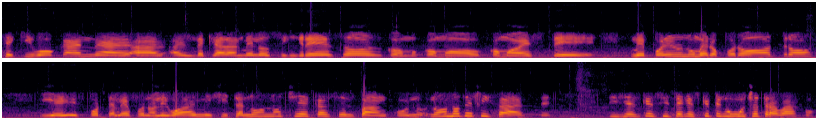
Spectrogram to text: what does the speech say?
se equivocan al declararme los ingresos, como, como, como este, me ponen un número por otro y es por teléfono. Le digo, ay, mijita, no, no checas el banco, no, no, no te fijaste. Dice, es que sí, es que tengo mucho trabajo.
